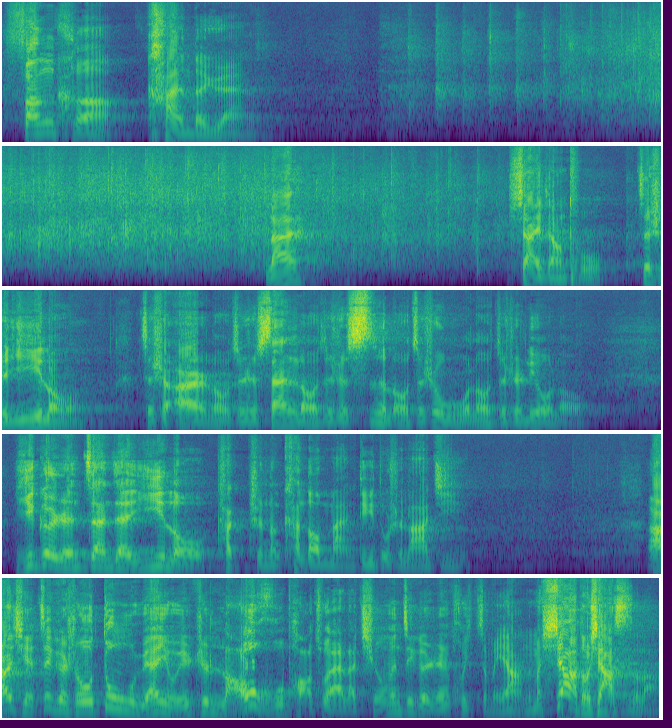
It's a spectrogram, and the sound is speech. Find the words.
方可看得远。来，下一张图，这是一楼，这是二楼，这是三楼，这是四楼，这是五楼，这是六楼。一个人站在一楼，他只能看到满地都是垃圾。而且这个时候，动物园有一只老虎跑出来了，请问这个人会怎么样？那么吓都吓死了。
